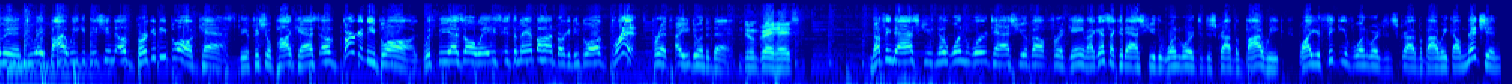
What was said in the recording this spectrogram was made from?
Welcome into a bi-week edition of Burgundy Blogcast, the official podcast of Burgundy Blog. With me, as always, is the man behind Burgundy Blog, Brent. Brent, how you doing today? I'm doing great, Hayes. Nothing to ask you, no one word to ask you about for a game. I guess I could ask you the one word to describe a bye week. While you're thinking of one word to describe a bye week, I'll mention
